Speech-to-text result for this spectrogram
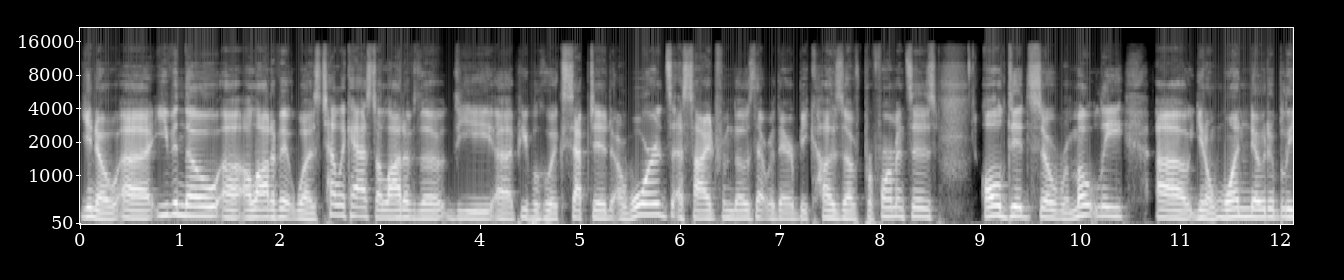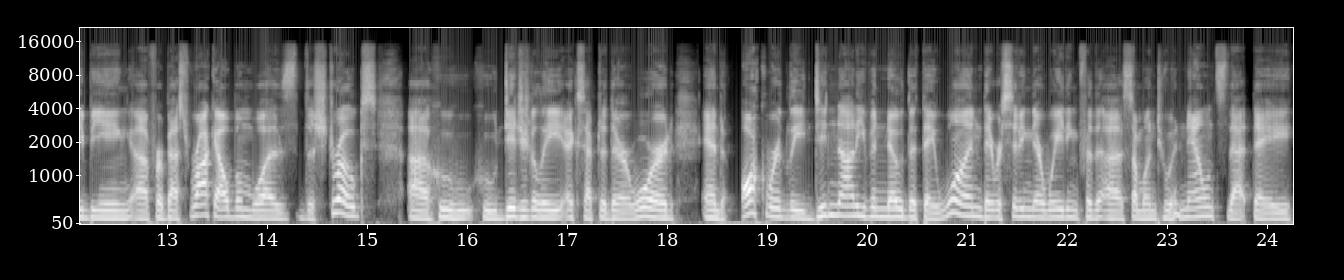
you know, uh, even though uh, a lot of it was telecast, a lot of the the uh, people who accepted awards, aside from those that were there because of performances, all did so remotely. Uh, you know, one notably being uh, for best rock album was The Strokes, uh, who who digitally accepted their award and awkwardly did not even know that they won. They were sitting there waiting for the, uh, someone to announce that they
